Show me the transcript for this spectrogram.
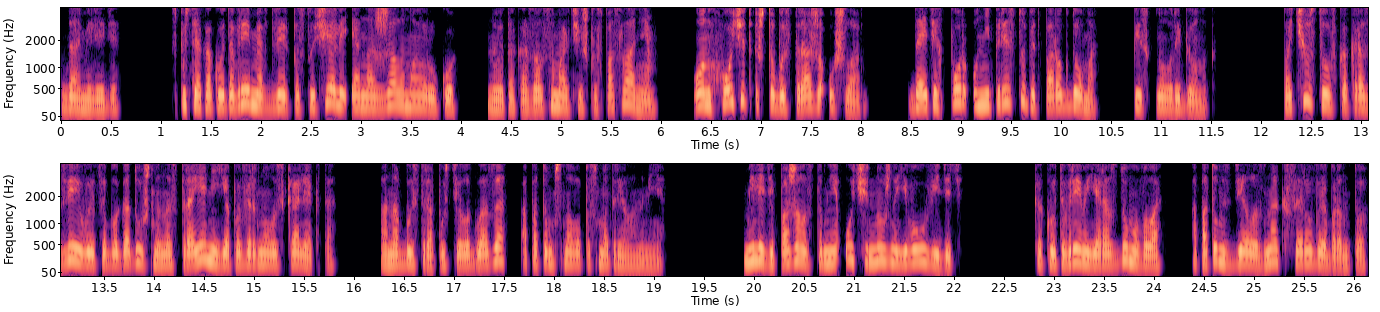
«Да, миледи». Спустя какое-то время в дверь постучали, и она сжала мою руку, но это оказался мальчишка с посланием. «Он хочет, чтобы стража ушла. До этих пор он не переступит порог дома», — пискнул ребенок. Почувствовав, как развеивается благодушное настроение, я повернулась к Олекта. Она быстро опустила глаза, а потом снова посмотрела на меня. «Миледи, пожалуйста, мне очень нужно его увидеть». Какое-то время я раздумывала, а потом сделала знак сэру Вебранту.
